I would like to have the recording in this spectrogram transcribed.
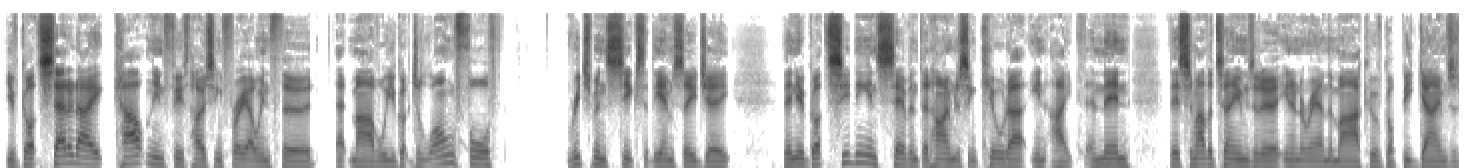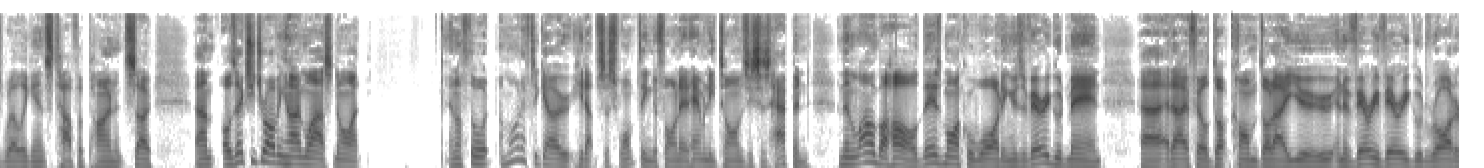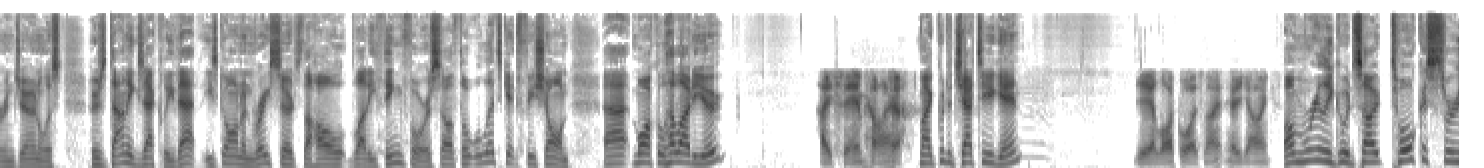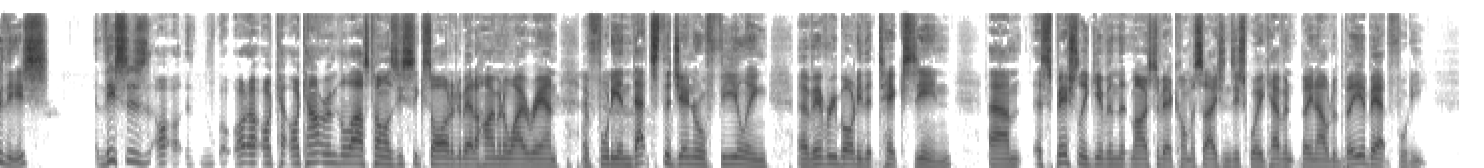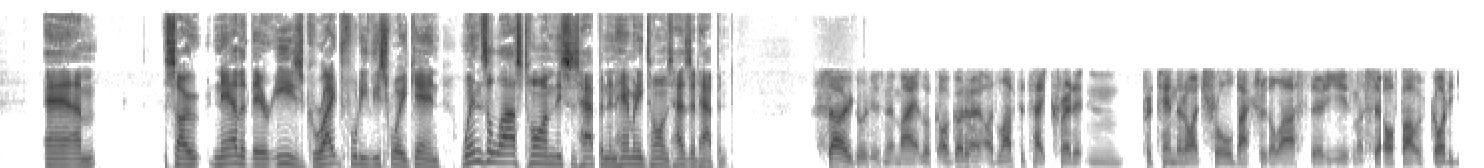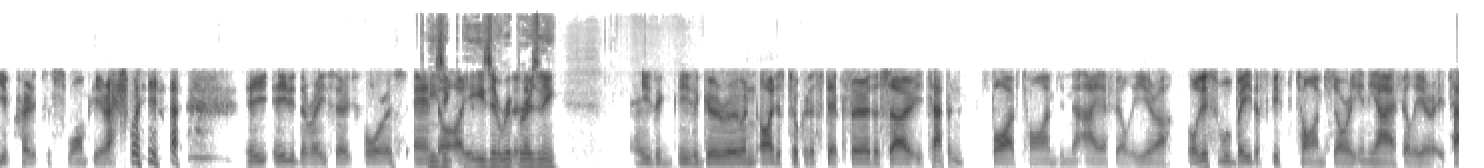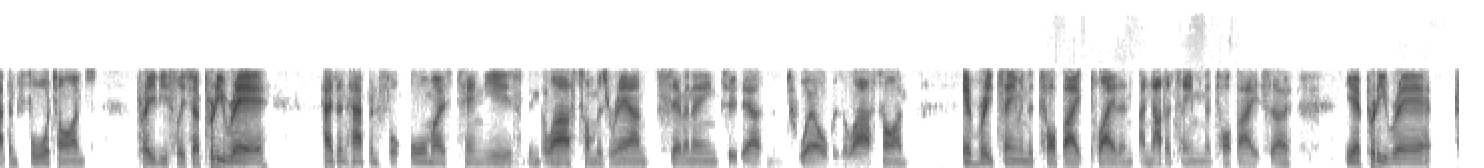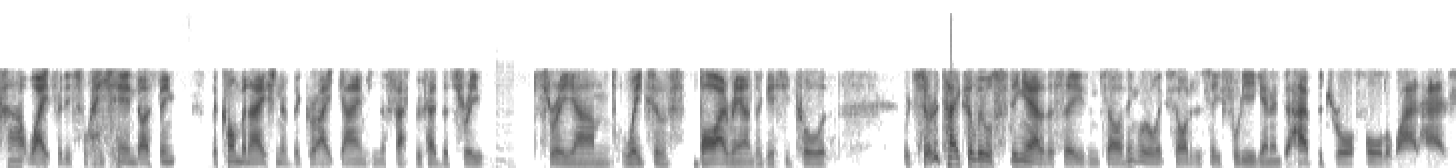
You've got Saturday, Carlton in fifth, hosting Freo in third at Marvel. You've got Geelong fourth, Richmond sixth at the MCG. Then you've got Sydney in seventh at home to St Kilda in eighth. And then there's some other teams that are in and around the mark who have got big games as well against tough opponents. So um, I was actually driving home last night And I thought I might have to go hit up the Swamp Thing to find out how many times this has happened. And then lo and behold, there's Michael Whiting, who's a very good man uh, at afl.com.au and a very, very good writer and journalist who's done exactly that. He's gone and researched the whole bloody thing for us. So I thought, well, let's get Fish on. Uh, Michael, hello to you. Hey, Sam. How are you? Mate, good to chat to you again. Yeah, likewise, mate. How you going? I'm really good. So talk us through this this is I, I, I, can't remember the last time I was this excited about a home and away round of footy, and that's the general feeling of everybody that texts in. Um, especially given that most of our conversations this week haven't been able to be about footy. Um, so now that there is great footy this weekend, when's the last time this has happened, and how many times has it happened? So good, isn't it, mate? Look, I've got to. I'd love to take credit and pretend that I trawled back through the last 30 years myself, but we've got to give credit to Swamp here, actually. he, he did the research for us. and He's a, I he's a ripper, isn't he? He's a, he's a guru, and I just took it a step further. So it's happened five times in the AFL era. Well, this will be the fifth time, sorry, in the AFL era. It's happened four times previously, so pretty rare. Hasn't happened for almost 10 years. I think the last time was around 17, 2012 was the last time every team in the top eight played an, another team in the top eight. So, yeah, pretty rare. Can't wait for this weekend. I think the combination of the great games and the fact we've had the three three um, weeks of bye rounds, I guess you'd call it, which sort of takes a little sting out of the season. So I think we're all excited to see footy again and to have the draw fall the way it has.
